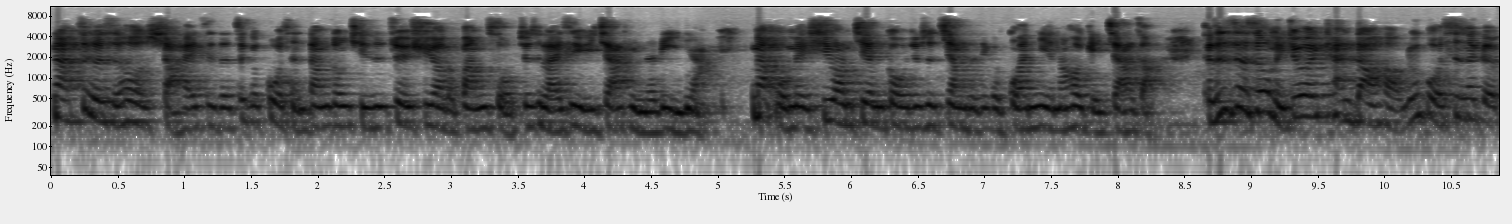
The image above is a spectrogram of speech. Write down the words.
那这个时候，小孩子的这个过程当中，其实最需要的帮手就是来自于家庭的力量。那我们也希望建构就是这样的这个观念，然后给家长。可是这时候你就会看到哈，如果是那个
